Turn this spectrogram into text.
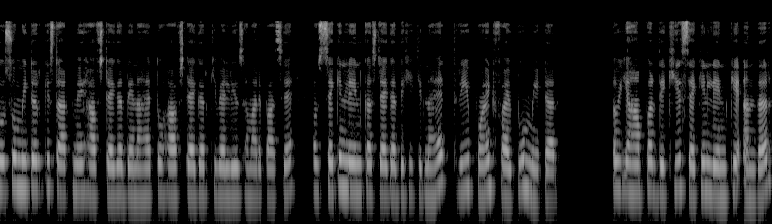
200 मीटर के स्टार्ट में हाफ़ स्टैगर देना है तो हाफ़ स्टैगर की वैल्यूज़ हमारे पास है। अब सेकेंड लेन का स्टैगर देखिए कितना है 3.52 मीटर। अब यहाँ पर देखिए सेकेंड लेन के अंदर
